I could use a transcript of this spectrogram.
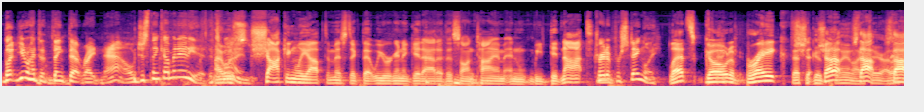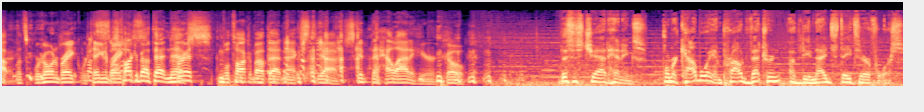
But you don't have to think that right now. Just think I'm an idiot. It's I fine. was shockingly optimistic that we were going to get out of this on time, and we did not. Trade it for Stingley. Let's go to break. That's a good Shut plan up. right Stop. there. I like Stop. Let's. We're going to break. We're Let's taking a break. talk about that next. Chris, we'll talk about that next. Yeah. Just get the hell out of here. Go. This is Chad Hennings, former cowboy and proud veteran of the United States Air Force.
